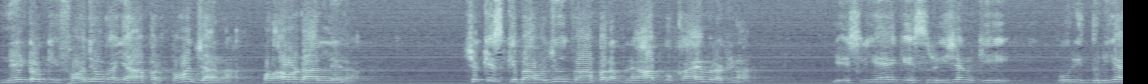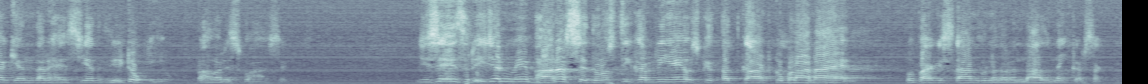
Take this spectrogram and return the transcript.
نیٹو کی فوجوں کا یہاں پر پہنچ جانا، پڑاؤ ڈال لینا شکست کے باوجود وہاں پر اپنے آپ کو قائم رکھنا؟ یہ اس لیے ہے کہ اس ریجن کی پوری دنیا کے اندر حیثیت ویٹو کی پاور اس کو حاصل جسے اس ریجن میں بھارت سے دوستی کرنی ہے، اس کے قد کاٹ کو بڑھانا ہے، وہ پاکستان کو نظر انداز نہیں کر سکتا۔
